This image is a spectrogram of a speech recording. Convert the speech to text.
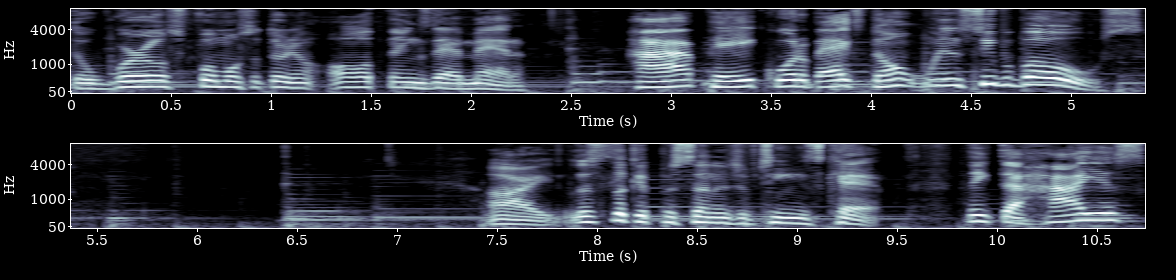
The world's foremost authority on all things that matter. High paid quarterbacks don't win Super Bowls. All right, let's look at percentage of teams cap. I think the highest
